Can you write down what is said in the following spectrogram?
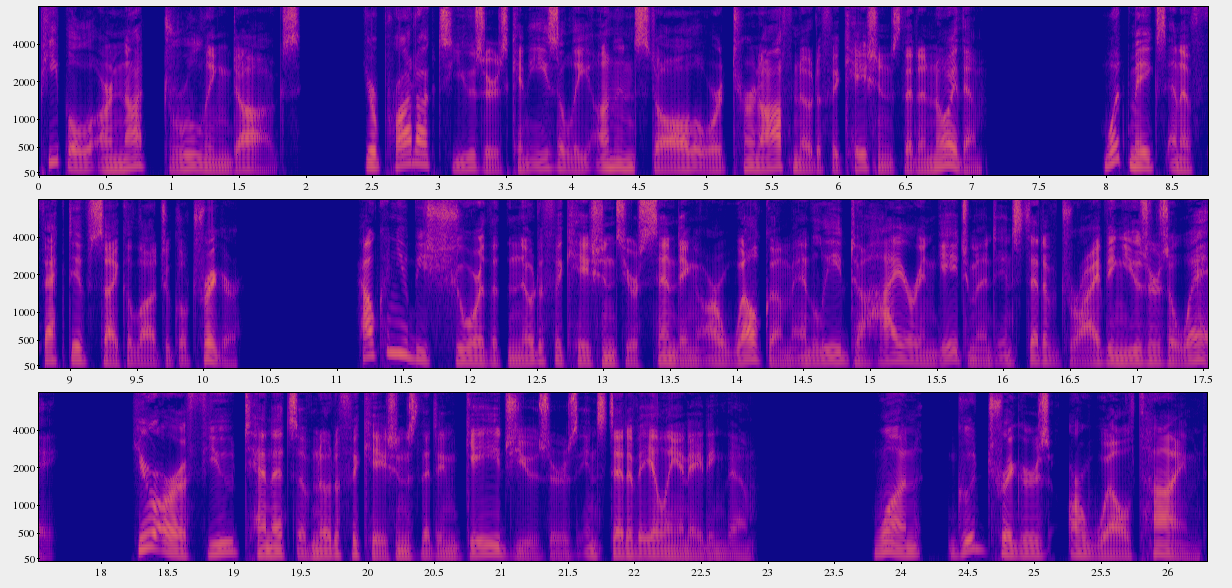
people are not drooling dogs. Your product's users can easily uninstall or turn off notifications that annoy them. What makes an effective psychological trigger? How can you be sure that the notifications you're sending are welcome and lead to higher engagement instead of driving users away? Here are a few tenets of notifications that engage users instead of alienating them. 1. Good triggers are well timed.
